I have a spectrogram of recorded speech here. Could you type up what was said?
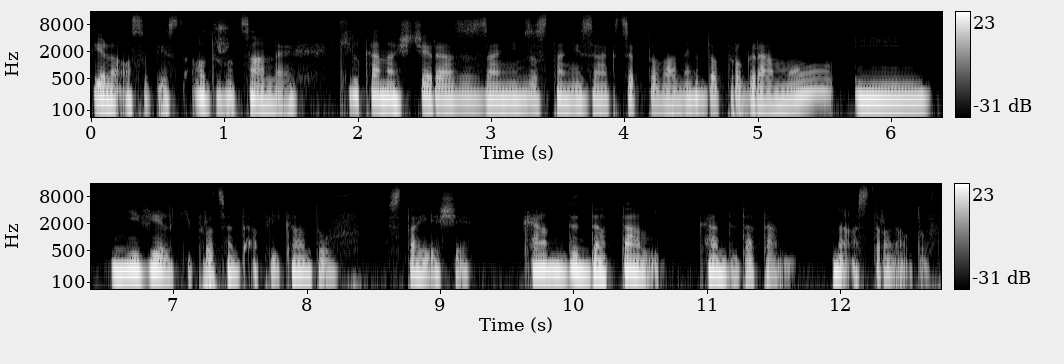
Wiele osób jest odrzucanych kilkanaście razy, zanim zostanie zaakceptowanych do programu, i niewielki procent aplikantów staje się kandydatami. Kandydatami na astronautów.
